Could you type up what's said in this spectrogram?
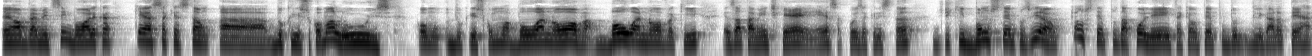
tem obviamente simbólica, que é essa questão uh, do Cristo como a luz, como, do Cristo como uma boa nova, boa nova aqui, exatamente que é essa coisa cristã de que bons tempos virão, que é os tempos da colheita, que é o tempo do, ligado à terra,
